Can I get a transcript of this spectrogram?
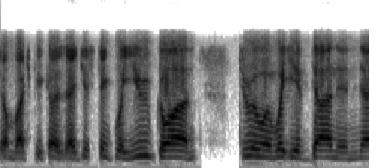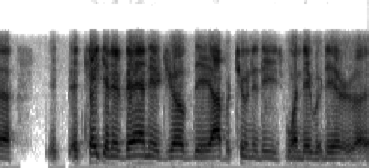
so much because I just think what you've gone through and what you've done, and uh, it, it taking advantage of the opportunities when they were there. Uh,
